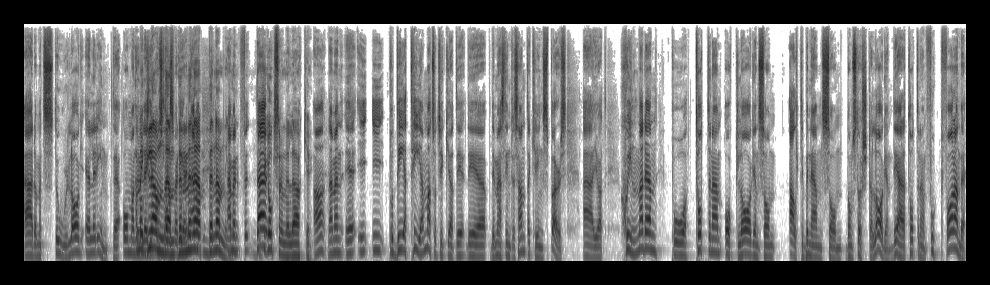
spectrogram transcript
är de ett storlag eller inte, om man Ja, nu men lägger glöm någon den värdering- Nej, men- benämningen. Nej, men för Jag där, tycker också den är lökig. Ja, nej men, eh, i, i, på det temat så tycker jag att det, det, det mest intressanta kring Spurs är ju att skillnaden på Tottenham och lagen som alltid benämns som de största lagen, det är att Tottenham fortfarande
